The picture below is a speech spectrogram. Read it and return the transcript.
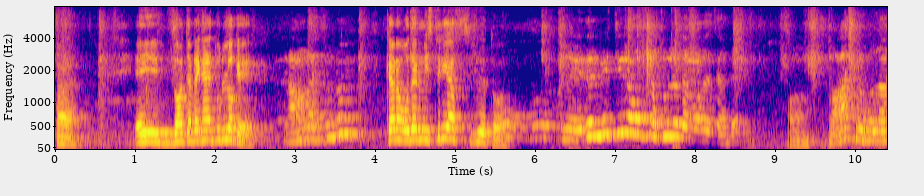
হ্যাঁ। এই দরজাটা এখানে তুললো কে? কেন ওদের মিস্ত্রি আসবে তো? এদের মিস্ত্রিরা আমাদের সাথে। বললাম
